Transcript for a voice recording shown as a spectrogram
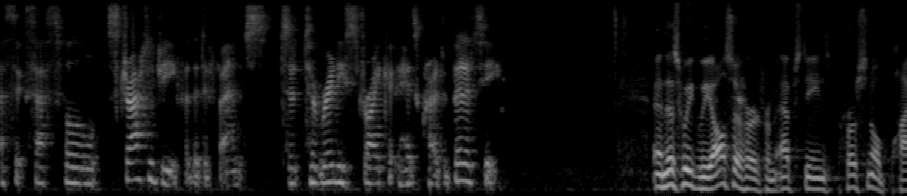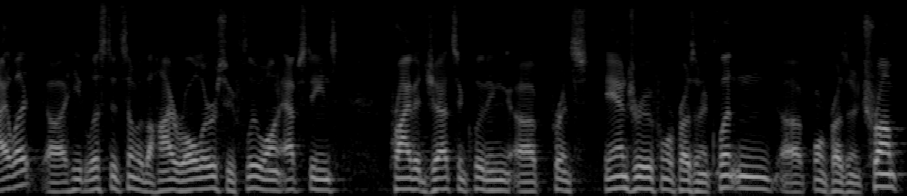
a successful strategy for the defense to, to really strike at his credibility. And this week we also heard from Epstein's personal pilot. Uh, he listed some of the high rollers who flew on Epstein's private jets, including uh, Prince Andrew, former President Clinton, uh, former President Trump,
